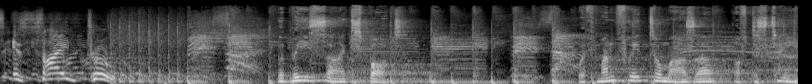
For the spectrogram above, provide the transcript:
This is side two. The B-side spot with Manfred Tomasa of Disdain.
